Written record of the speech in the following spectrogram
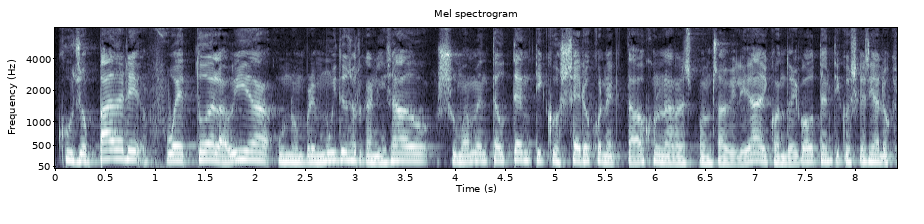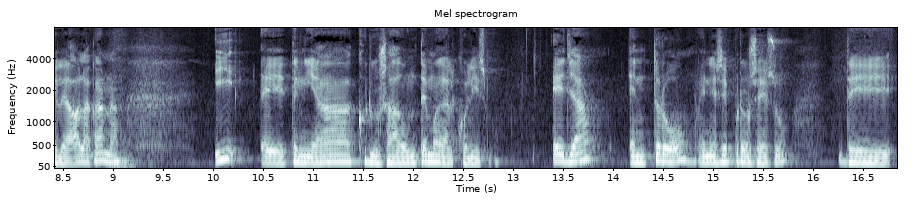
cuyo padre fue toda la vida un hombre muy desorganizado, sumamente auténtico, cero conectado con la responsabilidad, y cuando digo auténtico es que hacía lo que le daba la gana, y eh, tenía cruzado un tema de alcoholismo. Ella entró en ese proceso de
